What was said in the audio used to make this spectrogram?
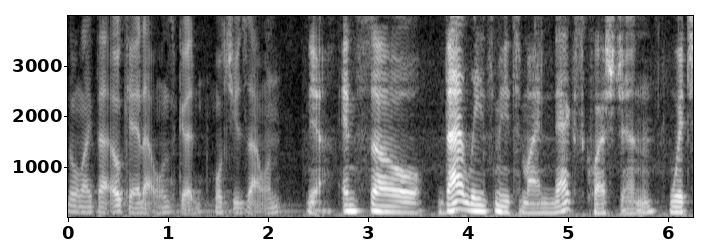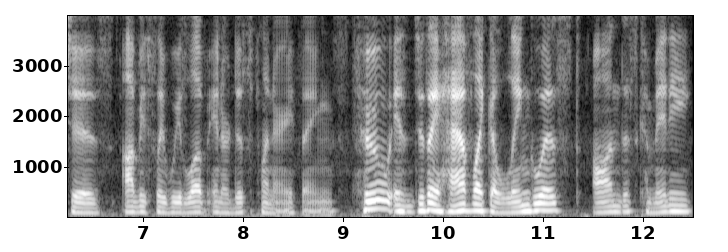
don't like that. Okay, that one's good. We'll choose that one. Yeah. And so that leads me to my next question, which is obviously we love interdisciplinary things. Who is do they have like a linguist on this committee?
